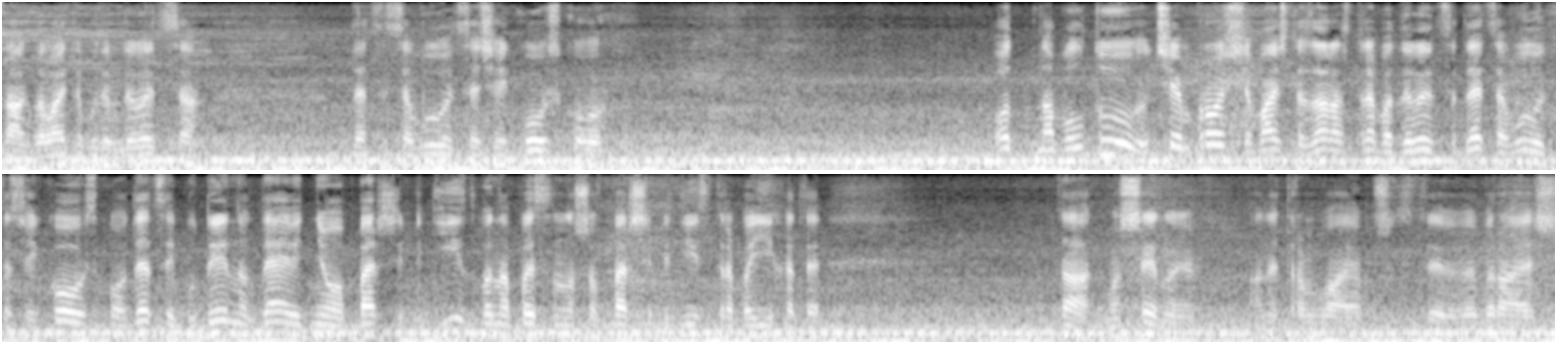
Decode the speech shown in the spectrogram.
Так, давайте будемо дивитися, де це ця вулиця Чайковського. От на болту чим проще, бачите, зараз треба дивитися, де ця вулиця Чайковського, де цей будинок, де від нього перший під'їзд, бо написано, що в перший під'їзд треба їхати. Так, машиною, а не трамваєм. Що ти вибираєш?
